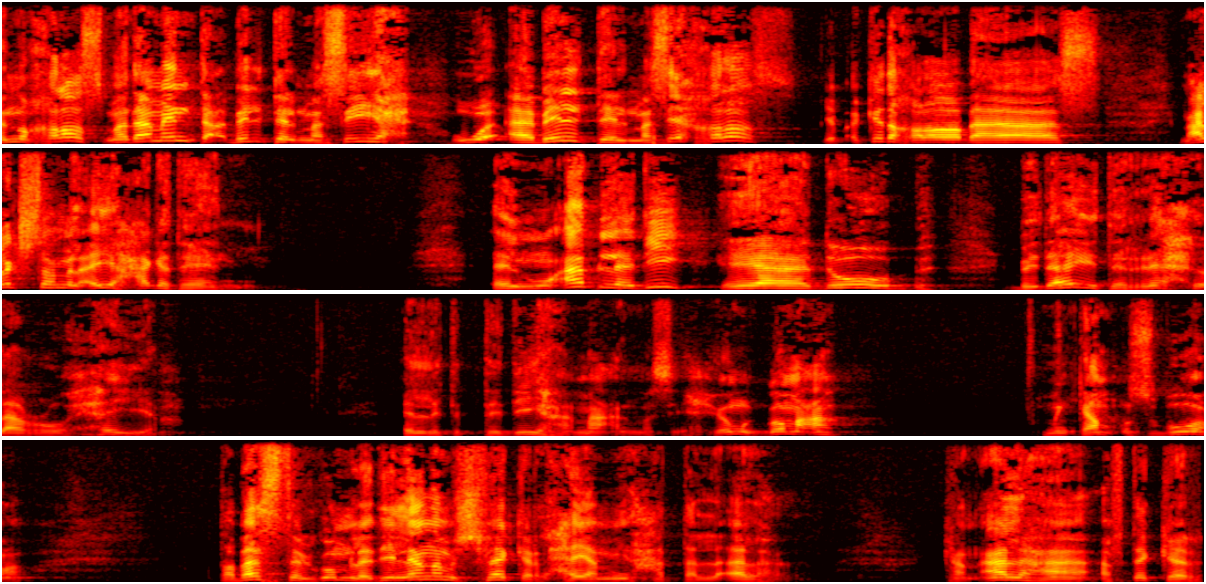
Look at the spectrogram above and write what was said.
إنه خلاص ما دام أنت قبلت المسيح وقابلت المسيح خلاص يبقى كده خلاص. بس معلكش تعمل أي حاجة تاني. المقابلة دي يا دوب بداية الرحلة الروحية. اللي تبتديها مع المسيح. يوم الجمعة من كام أسبوع طبست الجملة دي اللي أنا مش فاكر الحقيقة مين حتى اللي قالها. كان قالها أفتكر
